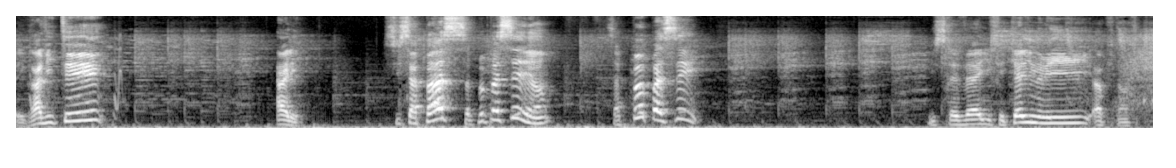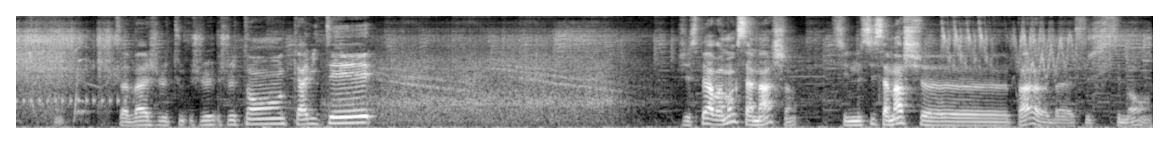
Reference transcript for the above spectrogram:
Allez, gravité. Allez. Si ça passe, ça peut passer, hein. Ça peut passer. Il se réveille, il fait câlinerie. Ah putain. Ça va, je le, je, je le tank. Gravité. J'espère vraiment que ça marche. Hein. Si, si, ça marche euh, pas, euh, bah, c'est mort. Hein.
